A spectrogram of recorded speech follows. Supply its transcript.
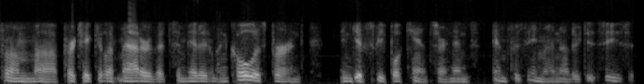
from uh, particulate matter that's emitted when coal is burned and gives people cancer and emphysema and other diseases.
